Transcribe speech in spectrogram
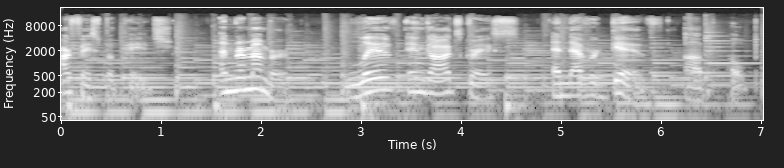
our Facebook page. And remember, live in God's grace and never give up hope.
